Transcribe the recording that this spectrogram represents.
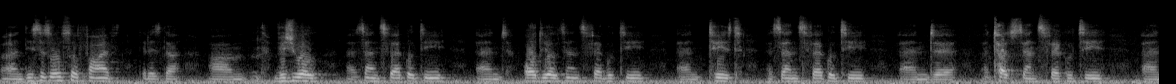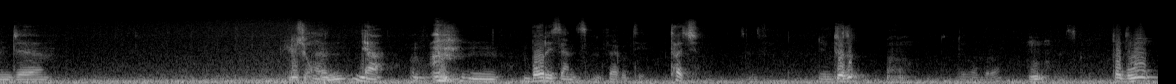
And this is also five. There is the um, visual sense faculty and audio sense faculty and taste sense faculty and uh, touch sense faculty and uh, yeah body sense faculty, touch. sense faculty. 그래서 Do you remember? 음 다들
